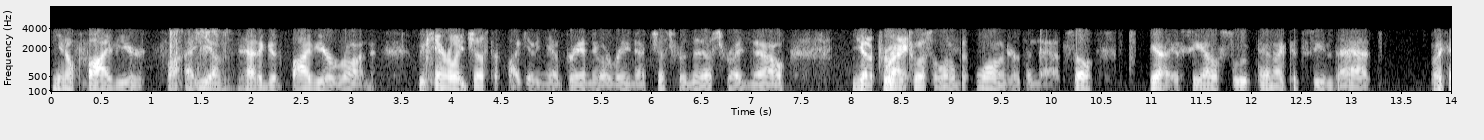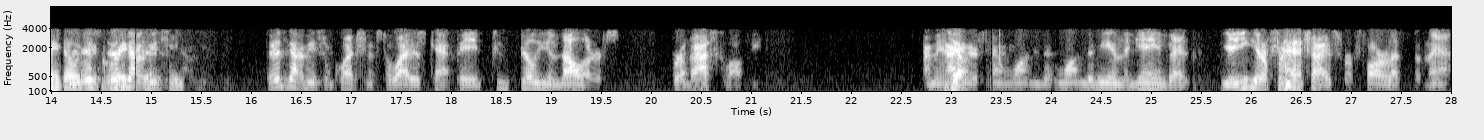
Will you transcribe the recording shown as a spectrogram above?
you know, five years, five, you have had a good five year run. We can't really justify giving you a brand new arena just for this right now. You got to prove Right. it to us a little bit longer than that. So, yeah, if Seattle swooped in, I could see that. I think that would be a there's great. gotta be some- There's got to be some question as to why this cat paid two billion dollars for a basketball team. I mean, I understand wanting to, wanting to be in the game, but you, you get a franchise for far less than that.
